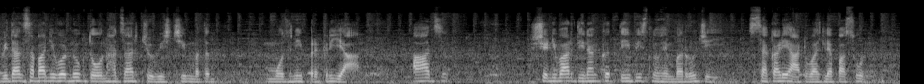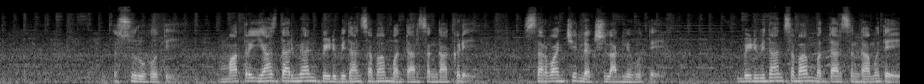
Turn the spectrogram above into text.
विधानसभा निवडणूक दोन हजार चोवीसची मत मोजणी प्रक्रिया आज शनिवार दिनांक तेवीस नोव्हेंबर रोजी सकाळी आठ वाजल्यापासून सुरू होती. मात्र याच दरम्यान बीड विधानसभा मतदारसंघाकडे सर्वांचे लक्ष लागले होते. बीड विधानसभा मतदारसंघामध्ये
